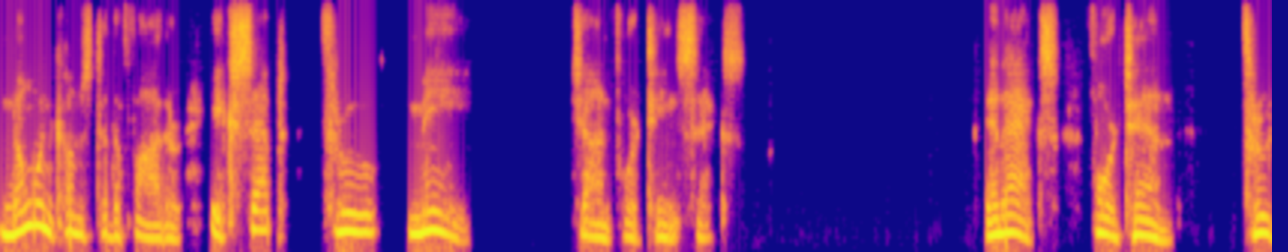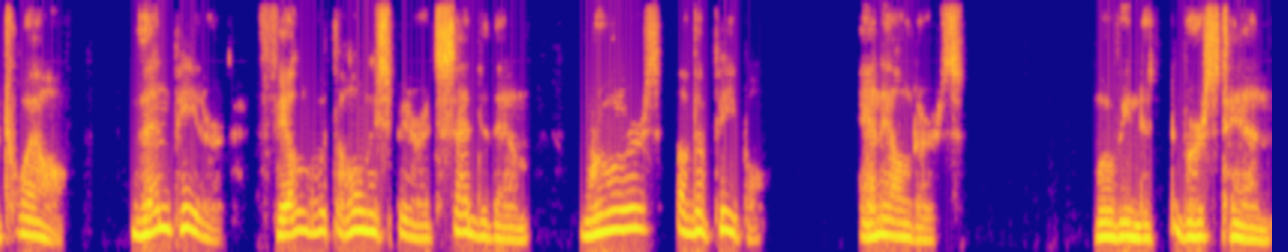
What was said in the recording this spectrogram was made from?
No one comes to the Father except through me. John 14:6. In Acts 4:10 through 12, then Peter, filled with the Holy Spirit, said to them, rulers of the people and elders. Moving to verse 10.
